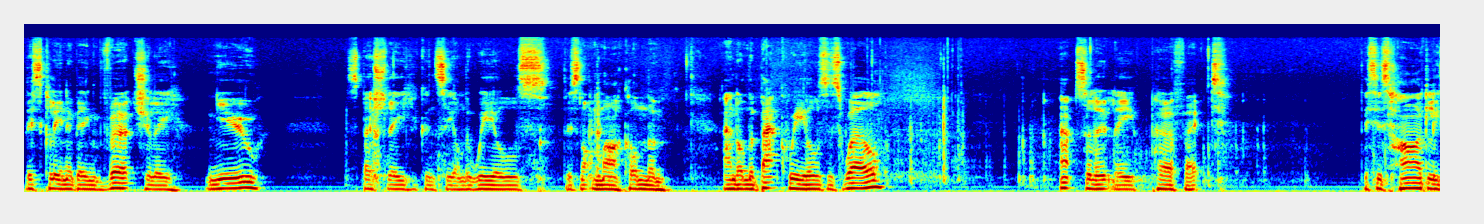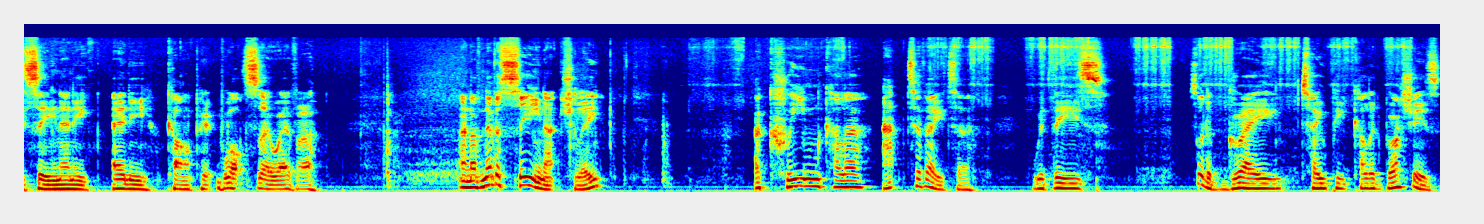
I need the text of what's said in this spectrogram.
this cleaner being virtually new especially you can see on the wheels there's not a mark on them and on the back wheels as well absolutely perfect. This is hardly seen any any carpet whatsoever. And I've never seen actually a cream colour activator with these sort of grey taupey coloured brushes.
